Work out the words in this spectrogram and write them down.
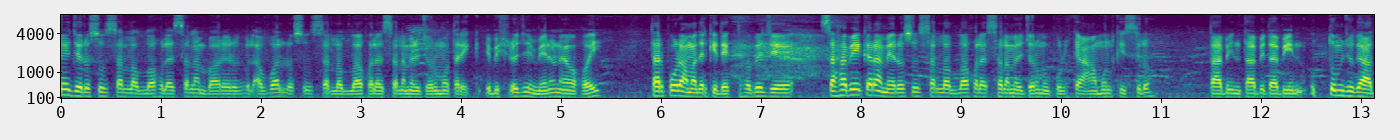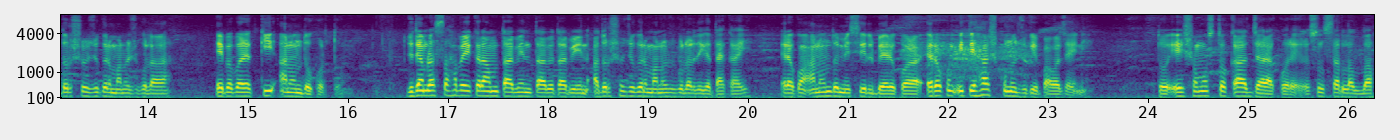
নেই যে রসুল সাল্লাহ সাল্লাম বারো রবিউল আউ্বাল রসুল সাল্লাহ সাল্লামের জন্ম তারিখ, এ বিষয়ে যদি মেনে নেওয়া হয়, তারপর আমাদেরকে দেখতে হবে যে সাহাবে কারামে রসুল সাল্লাহ সাল্লামের জন্ম উপলক্ষে আমল কী ছিল? তাবিন, তাবি, তাবিন, উত্তম যুগে, আদর্শ যুগের মানুষগুলা এ ব্যাপারে কী আনন্দ করতো? যদি আমরা সাহাবা ইকরাম তাবিন, তাবে তাবিন, আদর্শ যুগের মানুষগুলোর দিকে তাকাই, এরকম আনন্দ মিছিল বের করা, এরকম ইতিহাস কোনো যুগে পাওয়া যায়নি। তো এই সমস্ত কাজ যারা করে, রসুল সাল্লাহ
